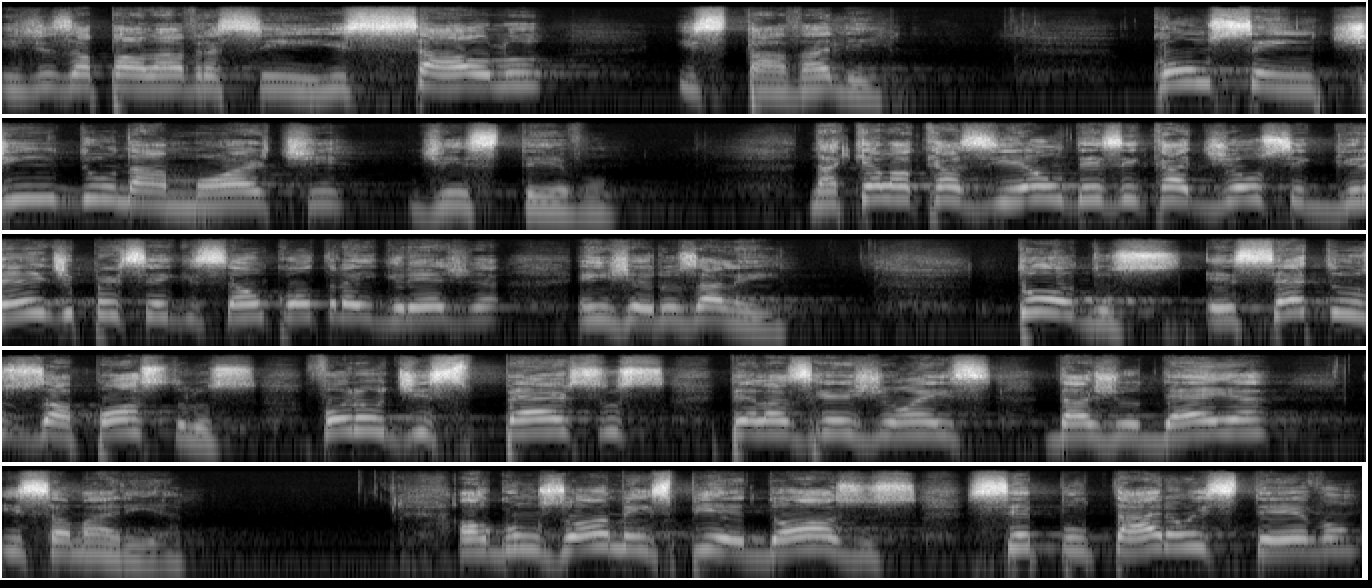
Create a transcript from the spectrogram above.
E diz a palavra assim: E Saulo estava ali consentindo na morte de Estevão. Naquela ocasião, desencadeou-se grande perseguição contra a igreja em Jerusalém. Todos, exceto os apóstolos, foram dispersos pelas regiões da Judéia e Samaria. Alguns homens piedosos sepultaram Estevão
